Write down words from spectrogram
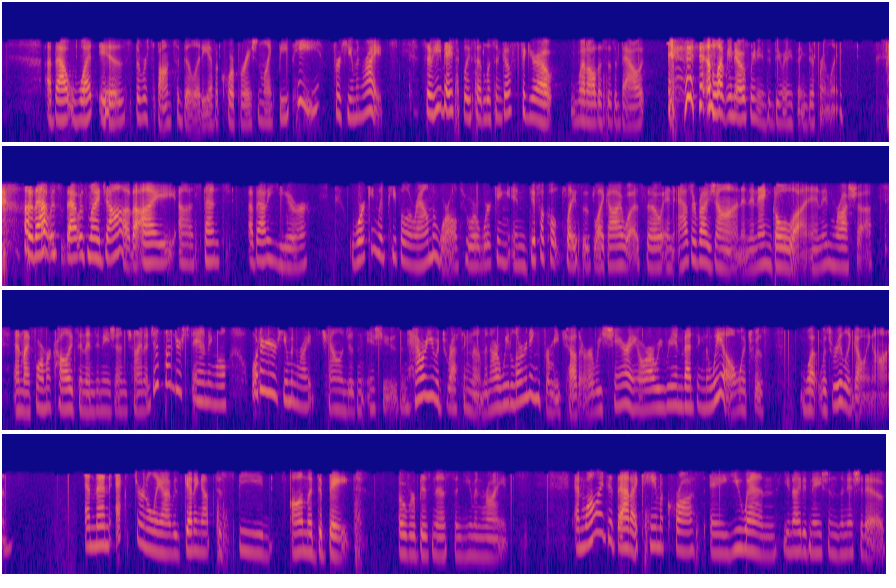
about what is the responsibility of a corporation like BP for human rights. So he basically said, "Listen, go figure out what all this is about and let me know if we need to do anything differently." so that was that was my job. I uh spent about a year working with people around the world who are working in difficult places like I was. So in Azerbaijan and in Angola and in Russia and my former colleagues in Indonesia and China, just understanding, well, what are your human rights challenges and issues and how are you addressing them and are we learning from each other? Are we sharing or are we reinventing the wheel, which was what was really going on. And then externally I was getting up to speed on the debate over business and human rights. And while I did that, I came across a UN, United Nations initiative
